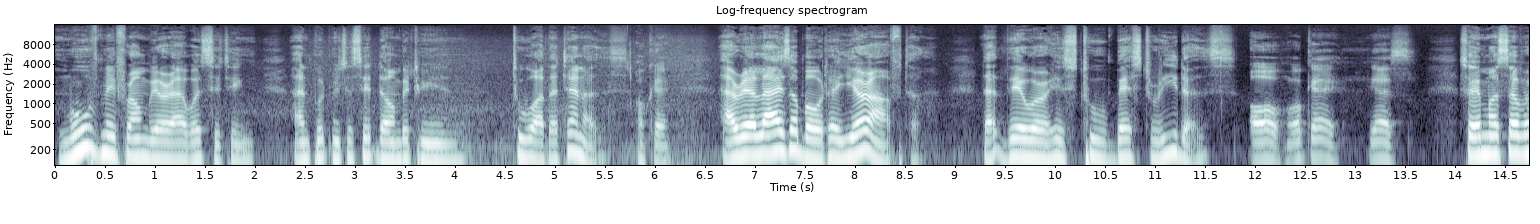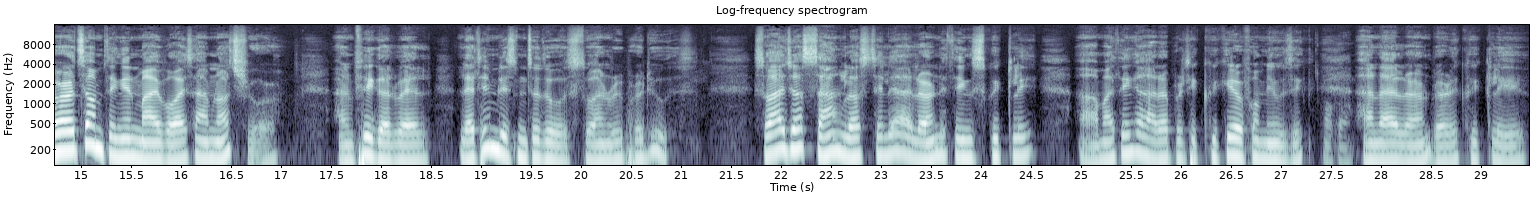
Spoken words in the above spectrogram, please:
moved me from where I was sitting and put me to sit down between two other tenors. Okay. I realized about a year after that they were his two best readers. Oh, okay. Yes. So he must have heard something in my voice, I'm not sure, and figured, well, let him listen to those two and reproduce. So I just sang lustily. I learned things quickly. Um, I think I had a pretty quick ear for music, Okay. and I learned very quickly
